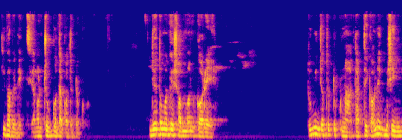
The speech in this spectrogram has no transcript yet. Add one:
কীভাবে দেখছি? আমার যোগ্যতা কতটুকু? যে তোমাকে সম্মান করে তুমি যতটুকু না, তার থেকে অনেক বেশি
